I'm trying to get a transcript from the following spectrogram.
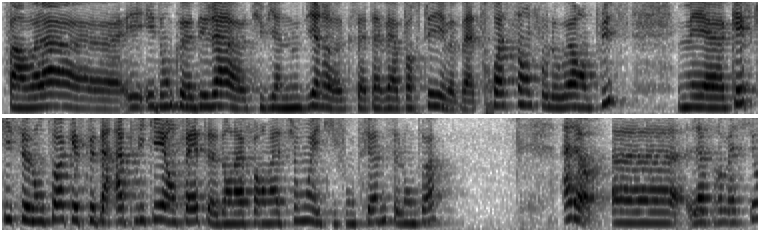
enfin voilà et, et, donc déjà tu viens de nous dire que ça t'avait apporté bah, 300 followers en plus. Mais qu'est-ce qui selon toi qu'est-ce que tu as appliqué en fait dans la formation et qui fonctionne selon toi? Alors, euh, la formation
